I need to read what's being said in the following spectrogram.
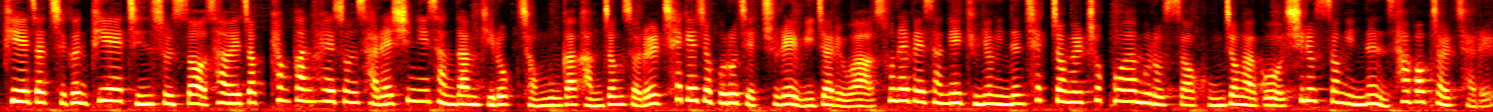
피해자 측은 피해 진술서 사회적 평판 훼손 사례 심리 상담 기록 전문가 감정서를 체계적으로 제출해 위자료와 손해배상의 균형 있는 책정을 촉구함으로써 공정하고 실효성 있는 사법 절차를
